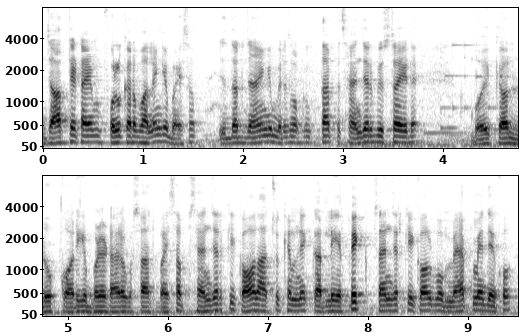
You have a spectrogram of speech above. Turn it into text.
जाते टाइम फुल करवा लेंगे भाई साहब। जिधर जाएँगे, मेरे को लगता है पैसेंजर भी उस साइड है। भाई, क्या लुक और ये बड़े टायरों के साथ भाई साहब। पैसेंजर की कॉल आ चुकी हमने कर ली है। पिक पैसेंजर की कॉल वो मैप में देखो।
